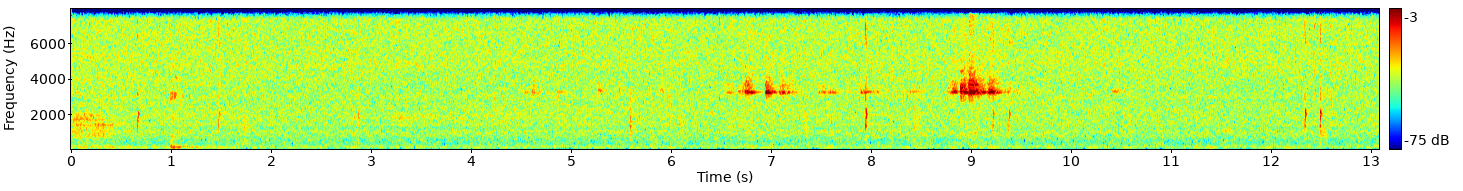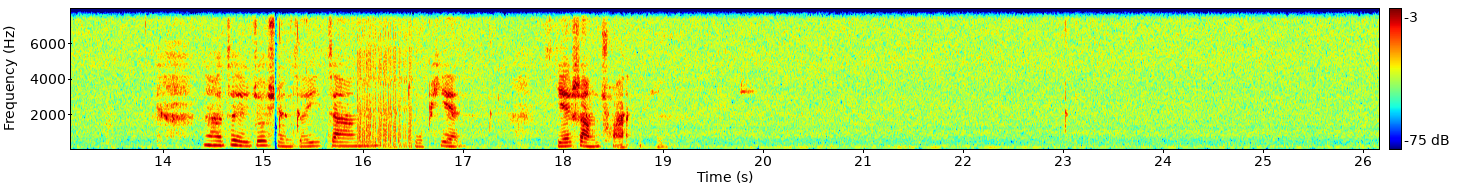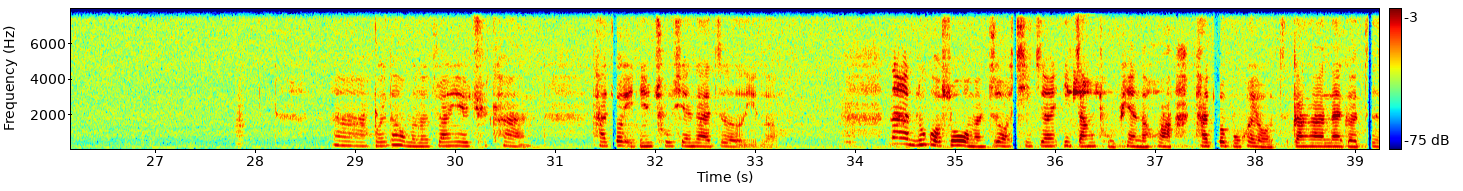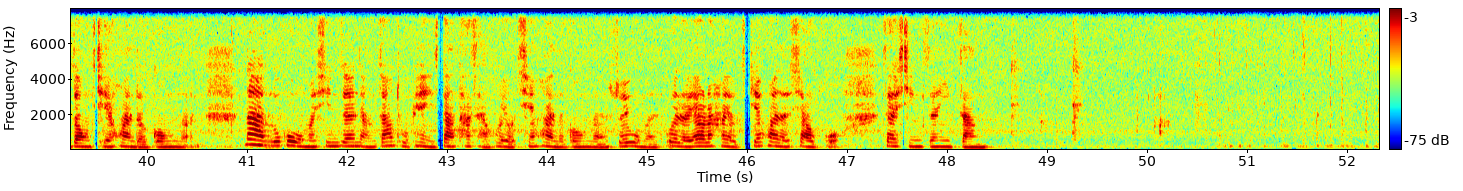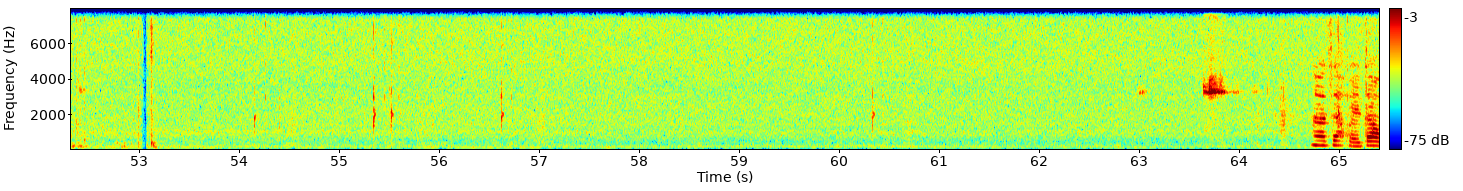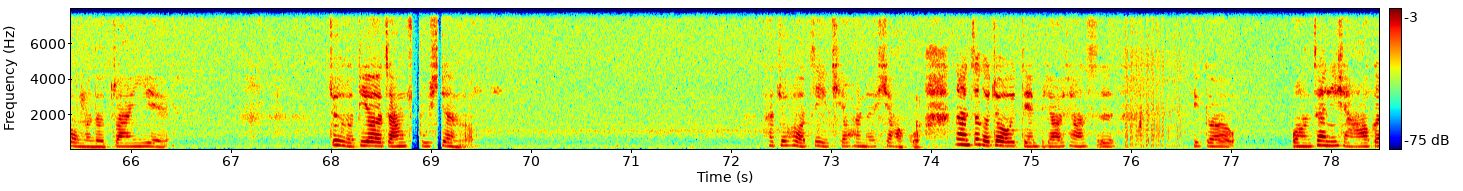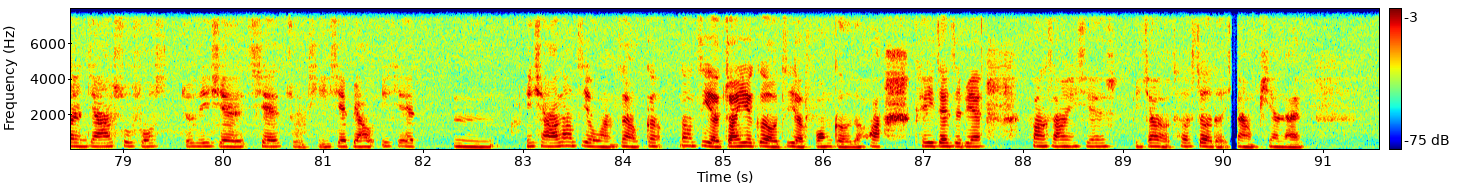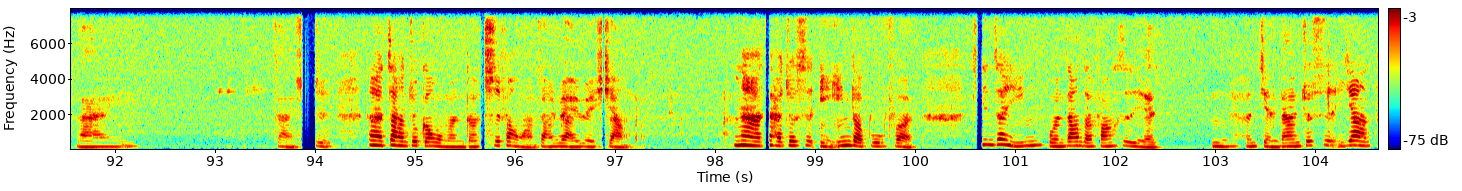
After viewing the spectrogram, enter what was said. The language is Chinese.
那这里就选择一张图片，直接上传。那回到我们的专业去看，它就已经出现在这里了。那如果说我们只有新增一张图片的话，它就不会有刚刚那个自动切换的功能。那如果我们新增两张图片以上，它才会有切换的功能。所以我们为了要让它有切换的效果，再新增一张。那再回到我们的专业，就有第二张出现了，它就会有自己切换的效果。那这个就有点比较像是一个网站，你想要跟人家诉说，就是一些一些主题、一些标、一些嗯，你想要让自己的网站有更让自己的专业更有自己的风格的话，可以在这边放上一些比较有特色的相片来来。展示，那这样就跟我们的示范网站越来越像了。那再就是影音的部分，新增影音文章的方式也，嗯，很简单，就是一样，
